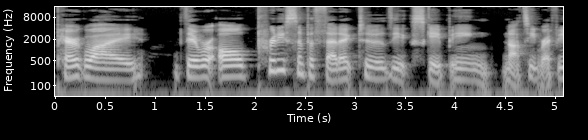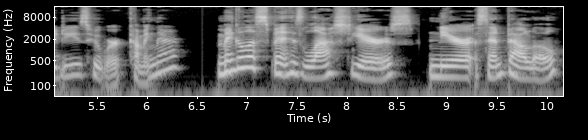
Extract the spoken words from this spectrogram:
Paraguay, they were all pretty sympathetic to the escaping Nazi refugees who were coming there. Mengele spent his last years near San Paulo,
